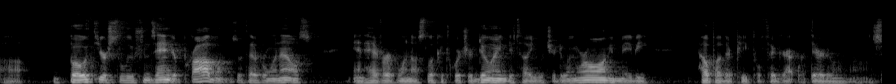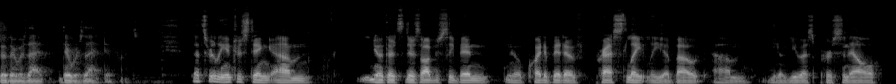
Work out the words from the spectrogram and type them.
uh, both your solutions and your problems with everyone else, and have everyone else look at what you're doing to tell you what you're doing wrong, and maybe help other people figure out what they're doing wrong. So there was that there was that difference. That's really interesting. Um, you know, there's there's obviously been you know quite a bit of press lately about um, you know U.S. personnel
